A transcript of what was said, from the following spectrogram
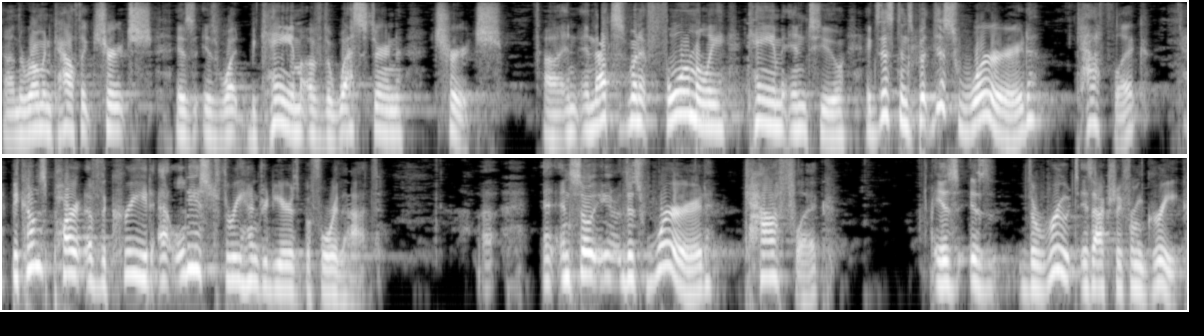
And the Roman Catholic Church is, is what became of the Western Church. Uh, and, and that's when it formally came into existence. But this word, Catholic, becomes part of the creed at least 300 years before that. Uh, and, and, so you know, this word, Catholic, is, is the root is actually from Greek.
